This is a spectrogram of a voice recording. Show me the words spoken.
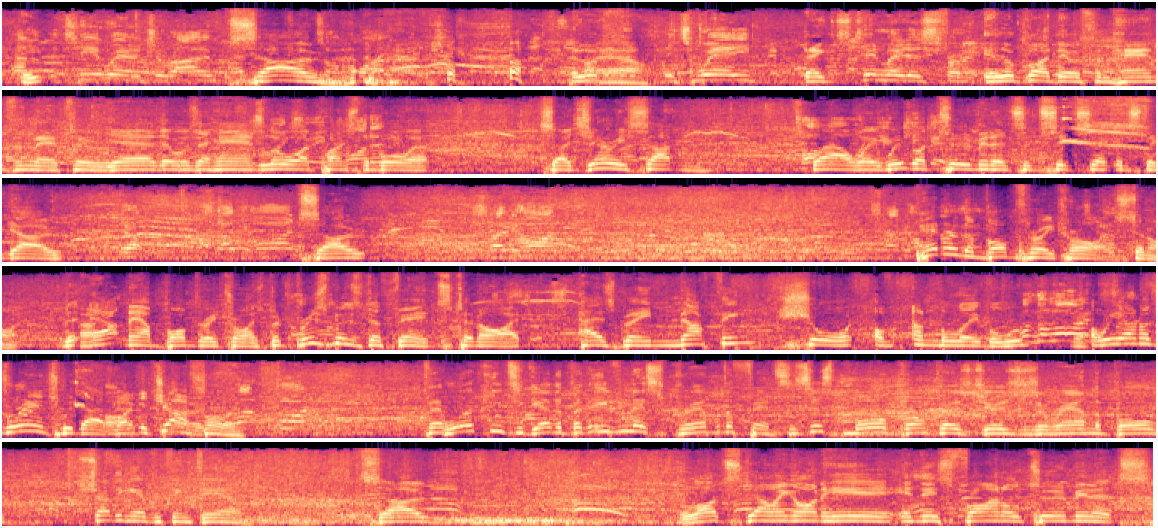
Adam, He- it's here where Jarome. So, It looked, Wow. It's where he, they, it's 10 metres from. it looked like there was some hands in there too. Yeah, there was a hand. Luai punched the ball out. So Jerry Sutton, wow, we, we've got two minutes and six seconds to go. Yep. Stay behind. So Stay behind. Stay behind. Penrith have bombed three tries tonight. The uh, out now out bombed three tries. But Brisbane's defence tonight has been nothing short of unbelievable. On line. Are we on agreement with that? Oh, like it just. Front foot. They're working together, but even their scramble defence, there's just more Broncos jerseys around the ball, shutting everything down. So, lots going on here in this final two minutes.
